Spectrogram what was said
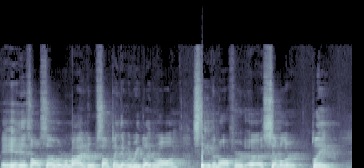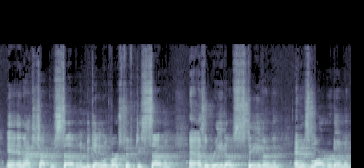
is also a reminder of something that we read later on. Stephen offered a similar plea. In Acts chapter 7, and beginning with verse 57, as we read of Stephen and, and his martyrdom and,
